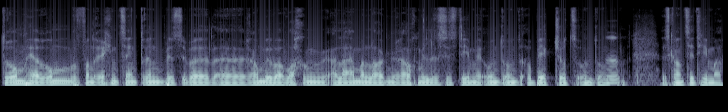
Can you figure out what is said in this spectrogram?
drumherum von Rechenzentren bis über äh, Raumüberwachung, Alarmanlagen, Rauchmeldesysteme und, und Objektschutz und, und, ja. das ganze Thema.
